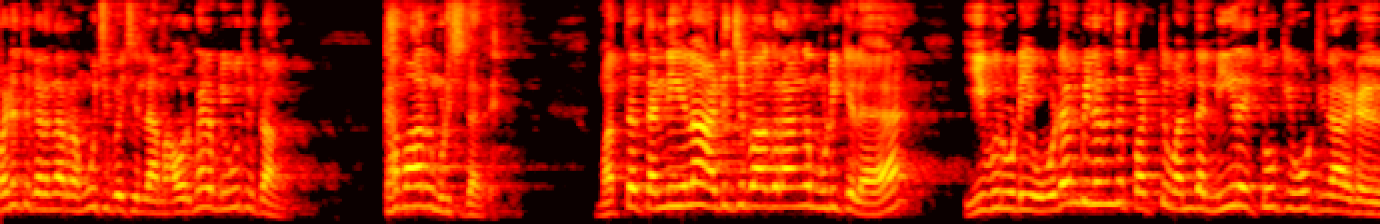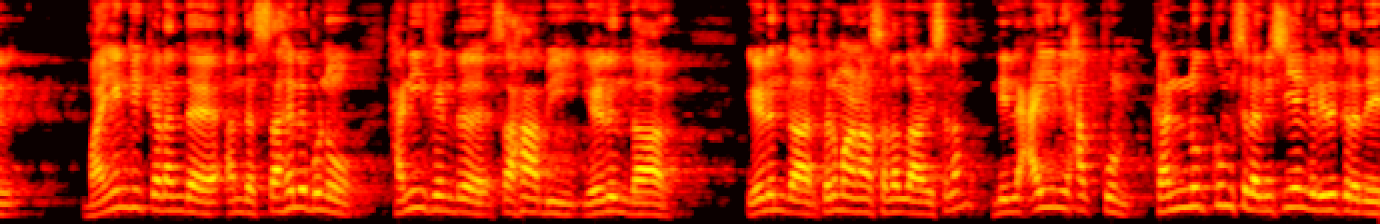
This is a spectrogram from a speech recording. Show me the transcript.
படுத்து கிடந்தார் மூச்சு பயிற்சி இல்லாமல் அவர் மேலே அப்படி ஊற்றி விட்டாங்க டபார்னு முடிச்சிட்டாரு. மற்ற தண்ணியெல்லாம் அடித்து பார்க்குறாங்க முடிக்கல. இவருடைய உடம்பிலிருந்து பட்டு வந்த நீரை தூக்கி ஊட்டினார்கள் மயங்கி கிடந்த அந்த சஹலுபுனு ஹனீஃப் என்ற சஹாபி எழுந்தார். எழுந்தார். பெருமானா சல்லா அலிஸ்லம் லில் ஐனி ஹக்குன். கண்ணுக்கும் சில விஷயங்கள் இருக்கிறது.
